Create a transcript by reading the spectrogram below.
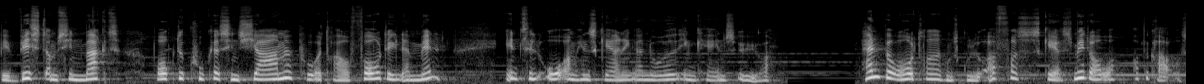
Bevidst om sin magt, brugte Kuka sin charme på at drage fordel af mænd, indtil ord om hendes gerninger nåede Inkaens ører. Han beordrede, at hun skulle ofres, skæres midt over og begraves.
